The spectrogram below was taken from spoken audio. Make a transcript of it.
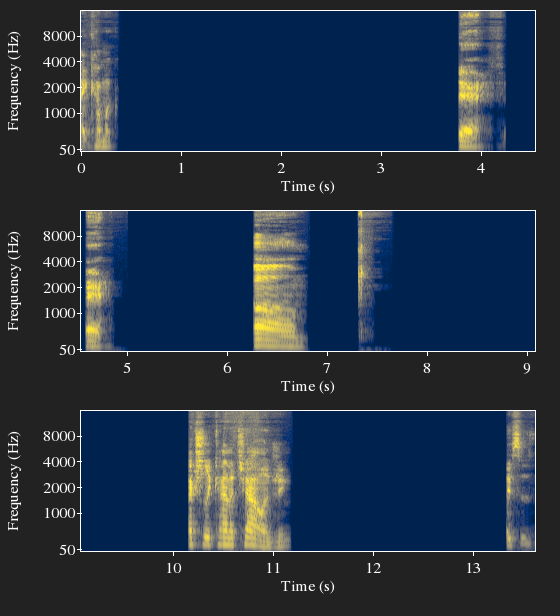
I come across Fair. Fair. Um. actually kind of challenging. Places.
